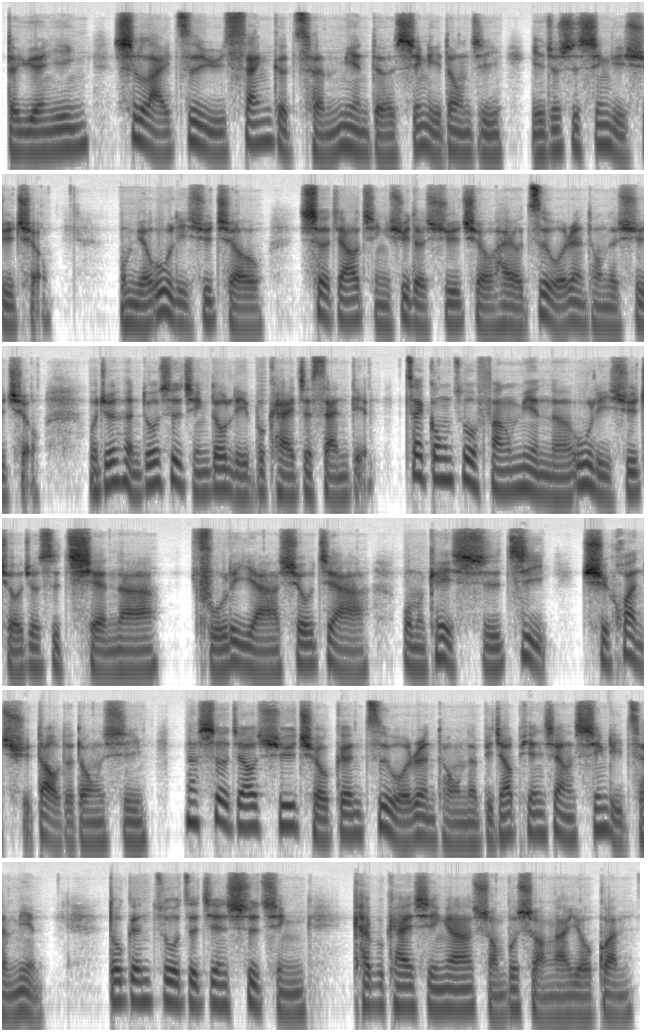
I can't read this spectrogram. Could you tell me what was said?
的原因，是来自于三个层面的心理动机，也就是心理需求。我们有物理需求、社交情绪的需求，还有自我认同的需求。我觉得很多事情都离不开这三点。在工作方面呢，物理需求就是钱啊、福利啊、休假，啊，我们可以实际去换取到的东西。那社交需求跟自我认同呢，比较偏向心理层面，都跟做这件事情开不开心啊、爽不爽啊有关。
